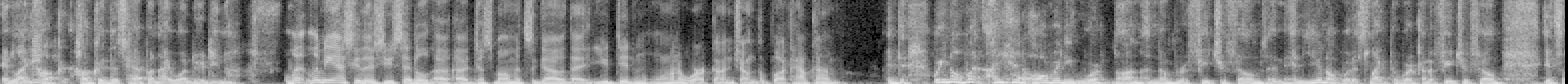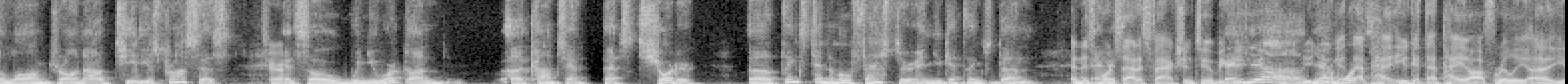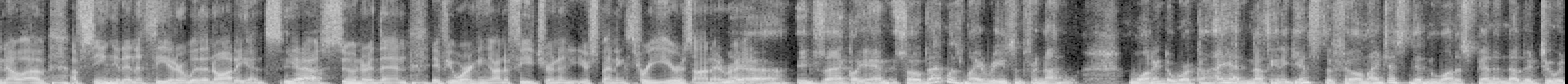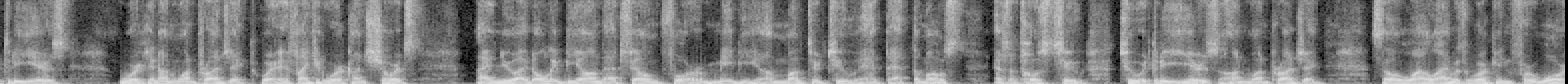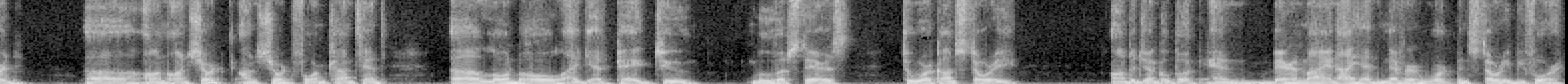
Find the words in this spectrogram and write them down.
And like, how, how could this happen? I wondered, you know. let, let me ask you this. You said uh, uh, just moments ago that you didn't want to work on Jungle Book. How come? Well, you know what? I had already worked on a number of feature films, and, and you know what it's like to work on a feature film. It's a long, drawn out, tedious mm-hmm. process. Sure. And so when you work on uh, content that's shorter, uh, things tend to move faster and you get things done and it's and more it's, satisfaction too because yeah, you, yeah, you get that pay, you get that payoff really, uh, you know, of of seeing it in a theater with an audience, you yeah. know, sooner than if you're working on a feature and you're spending three years on it, right? Yeah, exactly. And so that was my reason for not wanting to work on. I had nothing against the film. I just didn't want to spend another two or three years working on one project. Where if I could work on shorts I knew I'd only be on that film for maybe a month or two at, at the most, as opposed to two or three years on one project. So while I was working for Ward uh, on on short on short form content, uh, lo and behold, I get pegged to move upstairs to work on story on the Jungle Book. And bear in mind, I had never worked in story before.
